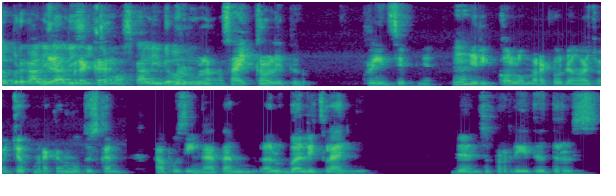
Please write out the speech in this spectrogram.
nggak berkali-kali sih mereka cuma sekali doang Berulang cycle itu prinsipnya. Hmm? Jadi kalau mereka udah nggak cocok, mereka memutuskan hapus ingatan lalu balik lagi. Dan seperti itu terus.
